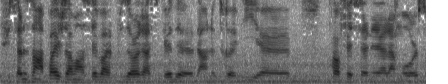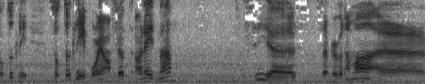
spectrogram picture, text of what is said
Puis ça nous empêche d'avancer vers plusieurs aspects de, dans notre vie euh, professionnelle, amoureuse, sur tous les sur tous les points en fait. Honnêtement, c'est euh, ça peut vraiment euh,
